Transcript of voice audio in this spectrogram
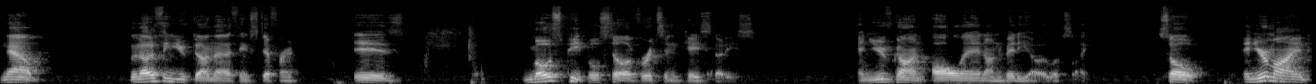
Now, another thing you've done that I think is different is most people still have written case studies, and you've gone all in on video. It looks like. So, in your mind,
